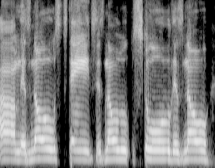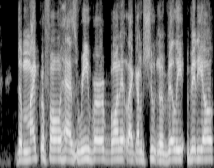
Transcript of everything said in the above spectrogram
Um, there's no stage, there's no stool, there's no. The microphone has reverb on it, like I'm shooting a video.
